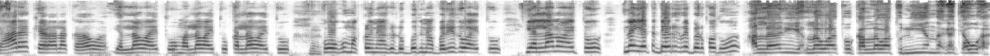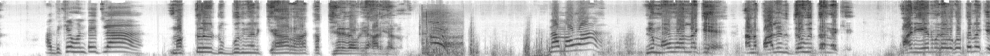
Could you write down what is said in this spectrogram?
ಯಾರ ಕೇಳಲಕ್ಕ? ಎಲ್ಲವ್ ಎಲ್ಲವೂ ಆಯ್ತು ಮಲ್ಲವ್ ಆಯ್ತು ಕಲ್ಲವ್ ಆಯ್ತು ಹೋಗು ಮಕ್ಕಳ ಮ್ಯಾಗ ಡುಬ್ಬದ ಮ್ಯಾಗ ಬರೀದು ಆಯ್ತು ಎಲ್ಲಾನು ಆಯ್ತು. ಇನ್ನ ಎಟ್ ದೇವ್ರಿಗ್ರೆ ಬೇಡ್ಕೋದು? ಅಲ್ಲ ನೀ ಎಲ್ಲವಾತು ಕಲ್ಲವಾತು ನೀ ಅಂದಾಗ ಕೆವ್ವ ಅದಕ್ಕೆ ಹೊಂಟೈತ್ಲಾ? ಮಕ್ಕಳು ಡುಬ್ಬದ ಮೇಲೆ ಕ್ಯಾರ ಹಾಕತ್ ಹೇಳಿದವ್ರು ಯಾರು ಹೇಳ ನಮ್ಮವ್ವ? ನಿಮ್ಮ ಅವ್ವ ಅಲ್ಲಕ್ಕೆ ನನ್ನ ಪಾಲಿನ ದೇವ್ ಇದ್ದಂಗಾಕೆ. ಮಾನಿ ಏನ್ ಮಾಡ್ಯಾಳ ಗೊತ್ತನಕ್ಕೆ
